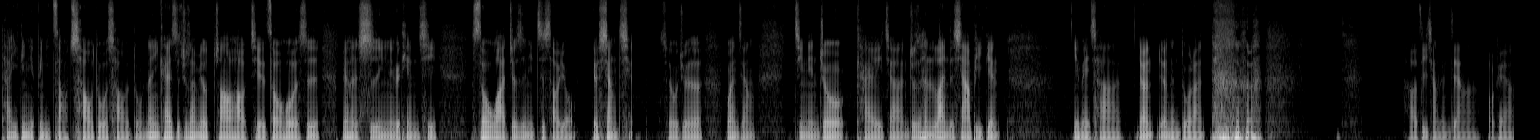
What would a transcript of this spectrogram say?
他一定也比你早超多超多。那你开始就算没有抓好节奏，或者是没有很适应那个天气，so what？就是你至少有有向前。所以我觉得不管怎样，今年就开一家就是很烂的虾皮店也没差，要要很多烂。好，自己讲成这样啊，OK 啊。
